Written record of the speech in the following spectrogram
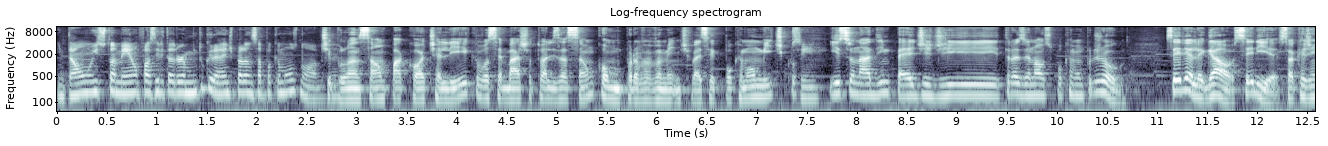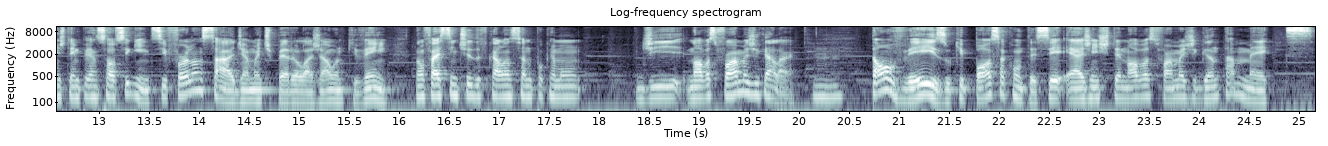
Então isso também é um facilitador muito grande para lançar Pokémons novos. Tipo, né? lançar um pacote ali que você baixa a atualização, como provavelmente vai ser com Pokémon mítico. Sim. Isso nada impede de trazer novos Pokémon pro jogo. Seria legal? Seria. Só que a gente tem que pensar o seguinte: se for lançar Diamante Pérola já o ano que vem, não faz sentido ficar lançando Pokémon de novas formas de Galar. Uhum. Talvez o que possa acontecer é a gente ter novas formas de Gantamax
